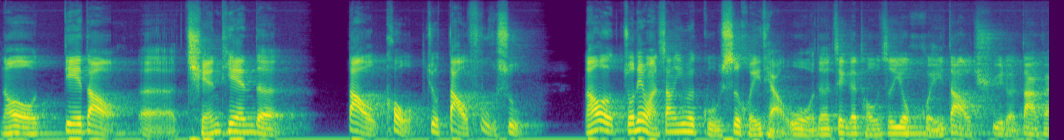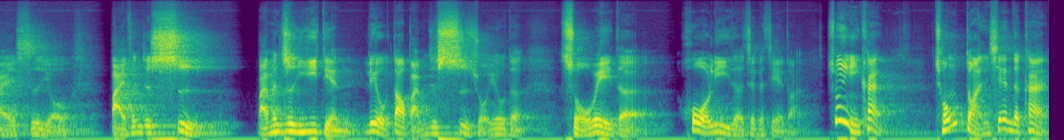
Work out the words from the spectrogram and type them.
然后跌到呃前天的倒扣就倒负数，然后昨天晚上因为股市回调，我的这个投资又回到去了大概是有百分之四百分之一点六到百分之四左右的所谓的获利的这个阶段，所以你看从短线的看，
